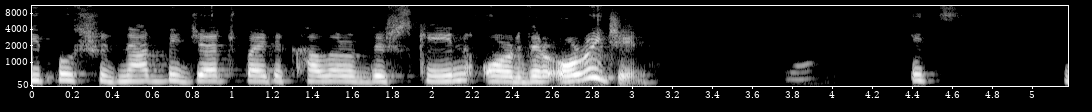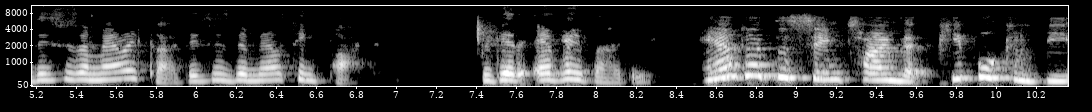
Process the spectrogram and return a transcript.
people should not be judged by the color of their skin or their origin. It's this is america. This is the melting pot. We get everybody. And at the same time that people can be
